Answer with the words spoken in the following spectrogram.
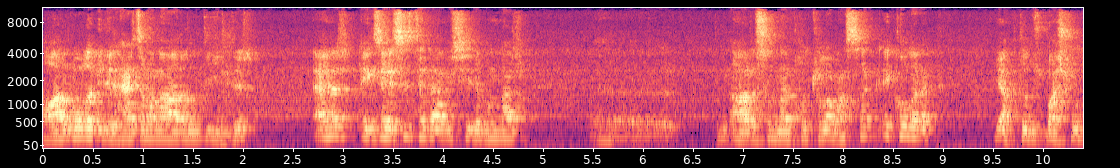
ağrılı olabilir, her zaman ağrılı değildir. Eğer egzersiz tedavisiyle bunlar e, ağrısından kurtulamazsak ek olarak yaptığımız başvurduğumuz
